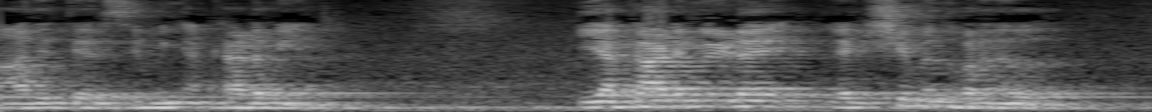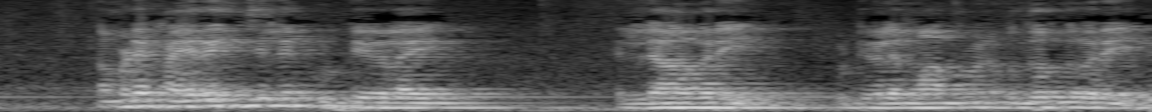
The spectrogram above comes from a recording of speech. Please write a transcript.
ആദ്യത്തെ സ്വിമ്മിംഗ് അക്കാഡമിയാണ്. ഈ അക്കാഡമിയുടെ ലക്ഷ്യം എന്ന് പറയുന്നത് നമ്മുടെ ഹൈറേഞ്ചിലെ കുട്ടികളെ എല്ലാവരെയും കുട്ടികളെ മാത്രമല്ല മുതിർന്നവരെയും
